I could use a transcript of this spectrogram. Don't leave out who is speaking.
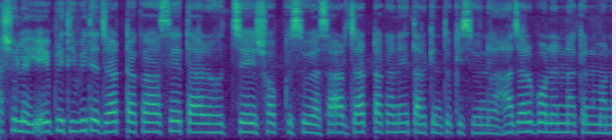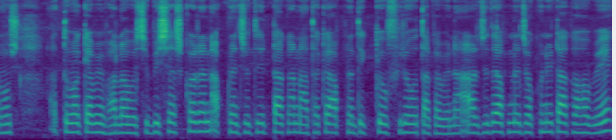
Speaker 1: আসলে এই পৃথিবীতে যার টাকা আছে তার হচ্ছে সব কিছুই আছে। আর যার টাকা নেই তার কিন্তু কিছুই নেই। হাজার বলেন না কেন মানুষ তোমাকে আমি ভালোবাসি। বিশ্বাস করেন, আপনার যদি টাকা না থাকে আপনার দিকে কেউ ফিরেও তাকাবে না। আর যদি আপনার যখনই টাকা হবে,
